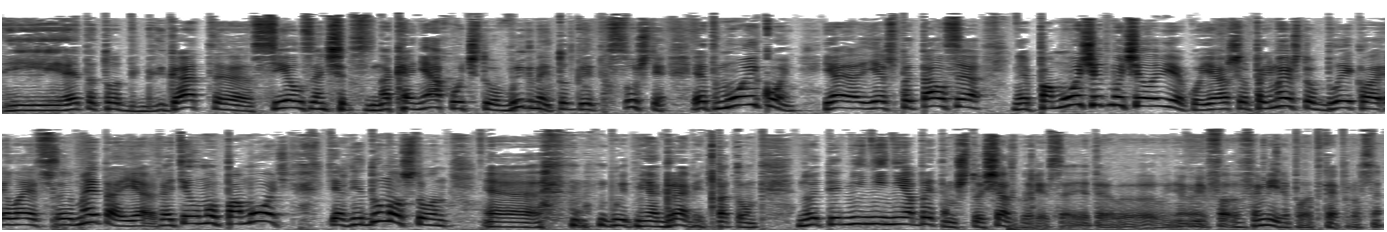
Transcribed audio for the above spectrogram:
И это тот гад э, сел, значит, на коня, хочет его выгнать. Тут говорит, слушайте, это мой конь. Я, я же пытался э, помочь этому человеку. Я же понимаю, что Блейк Элайф Мэтта, я хотел ему помочь. Я же не думал, что он э, будет меня грабить потом. Но это не, не, не об этом, что сейчас говорится. Это э, фамилия была такая просто.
